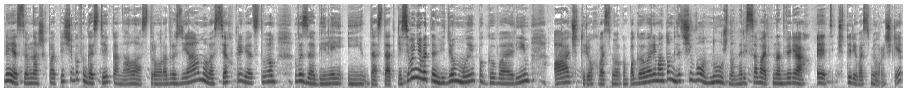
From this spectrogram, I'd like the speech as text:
Приветствуем наших подписчиков и гостей канала Астрора. Друзья, мы вас всех приветствуем в изобилии и достатке. Сегодня в этом видео мы поговорим о четырех восьмерках. Поговорим о том, для чего нужно нарисовать на дверях эти четыре восьмерочки,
